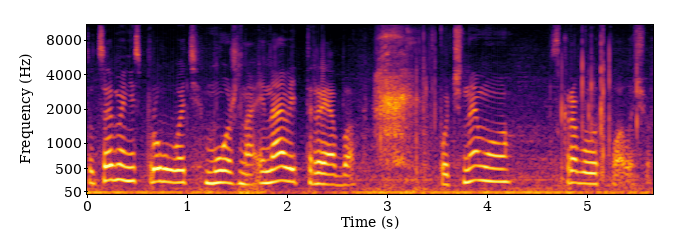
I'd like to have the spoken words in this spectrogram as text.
то це мені спробувати можна і навіть треба. Почнемо з крабових паличок.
